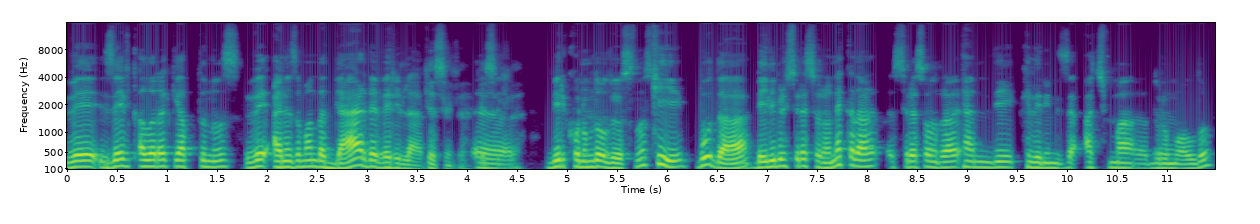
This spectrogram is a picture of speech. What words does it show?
ve zevk alarak yaptığınız ve aynı zamanda değer de verilen Kesinlikle. Ee, Kesinlikle. bir konumda oluyorsunuz ki bu da belli bir süre sonra ne kadar süre sonra kendi kliniğinizi açma durumu oldu?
